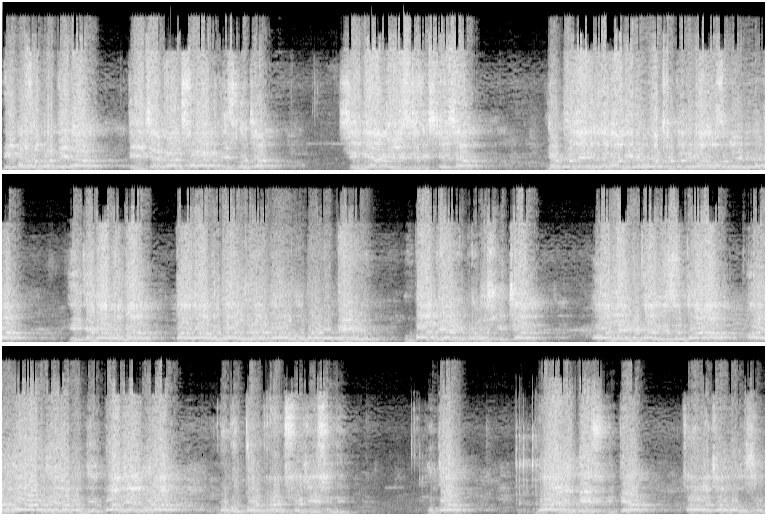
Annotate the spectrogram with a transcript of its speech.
మీకోసం ప్రత్యేక టీచర్ ట్రాన్స్ఫర్ యాక్ట్ తీసుకొచ్చా సీనియారిటీ లిస్ట్ ఫిక్స్ చేశాం ఎప్పుడు లేని విధంగా మీరు ఎవరు చుట్టూ తిరగాల్సిన అవసరం లేని విధంగా ఏకంగా మొన్న దాదాపు నాలుగు వేల నాలుగు వందల డెబ్బై ఏడు ఉపాధ్యాయులకు ప్రమోషన్ ఇచ్చారు. ఆన్లైన్ మెకానిజం ద్వారా అరవై ఆరు వేల మంది ఉపాధ్యాయులు కూడా ప్రభుత్వం ట్రాన్స్ఫర్ చేసింది. ఒక వాల్యూ బేస్డ్ విద్య చాలా చాలా అవసరం.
